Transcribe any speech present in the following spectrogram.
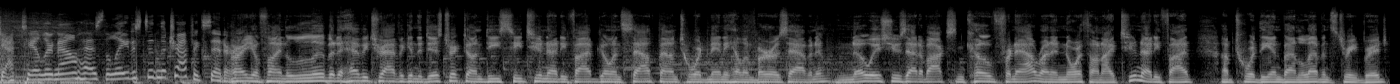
Jack Taylor now has the latest in the traffic center. All right, you'll find a little bit of heavy traffic in the district on DC 295 going southbound toward Nanny and Burroughs Avenue. No issues out of Oxon Cove for now, running north on I 295 up toward the inbound 11th Street Bridge.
